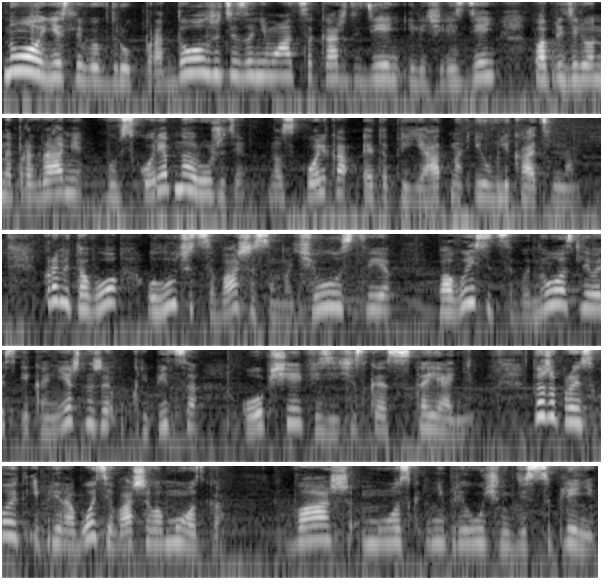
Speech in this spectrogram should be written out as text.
Но если вы вдруг продолжите заниматься каждый день или через день по определенной программе, вы вскоре обнаружите, насколько это приятно и увлекательно. Кроме того, улучшится ваше самочувствие, повысится выносливость и, конечно же, укрепится общее физическое состояние. То же происходит и при работе вашего мозга – Ваш мозг не приучен к дисциплине,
